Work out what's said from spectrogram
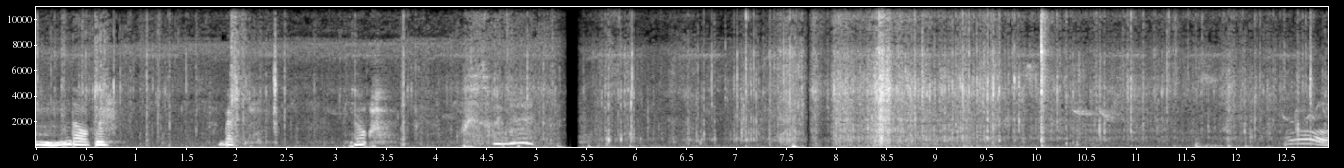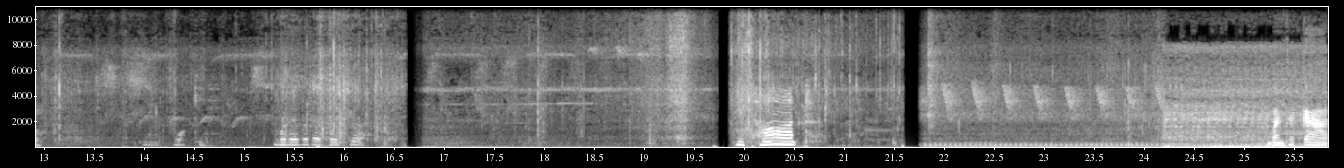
ดอกนะแบบดอกอุ๊ยสวยมากโอ้เป็นพวกกินบ่ได้บ่ได้คอยเชื่อเฮ็ดฮอดบรรยากาศ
